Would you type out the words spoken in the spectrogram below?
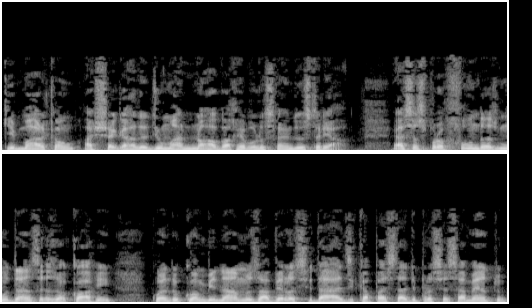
que marcam a chegada de uma nova revolução industrial. Essas profundas mudanças ocorrem quando combinamos a velocidade e capacidade de processamento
